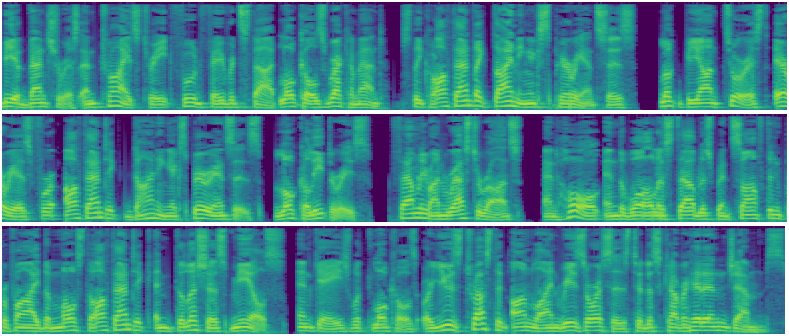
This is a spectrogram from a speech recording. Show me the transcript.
Be adventurous and try street food favorites that locals recommend. Sleek authentic dining experiences. Look beyond tourist areas for authentic dining experiences. Local eateries, family-run restaurants, and hole-in-the-wall establishments often provide the most authentic and delicious meals. Engage with locals or use trusted online resources to discover hidden gems.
